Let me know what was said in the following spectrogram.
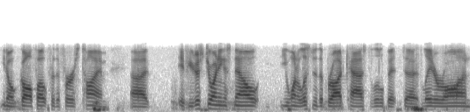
you know golf out for the first time. Uh, if you're just joining us now, you want to listen to the broadcast a little bit uh, later on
